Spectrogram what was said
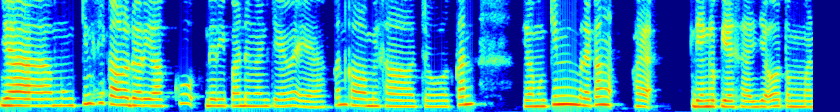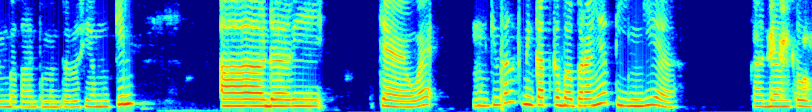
Ya mungkin sih kalau dari aku dari pandangan cewek ya. Kan kalau misal cowok kan ya mungkin mereka kayak dianggap biasa aja oh teman bakalan teman terus. Ya mungkin uh, dari cewek mungkin kan tingkat kebaperannya tinggi ya. Kadang tingkat tuh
